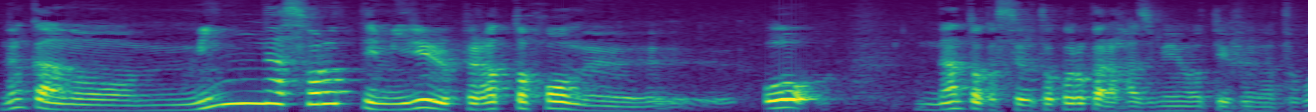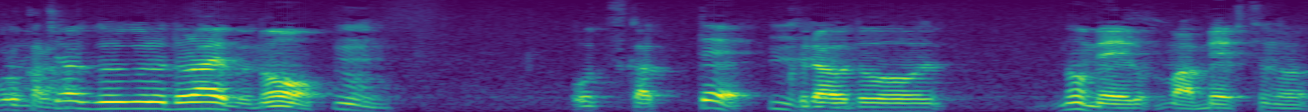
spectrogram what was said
なんかあのみんな揃って見れるプラットフォームをなんとかするところから始めようっていうふうなところから。うちは Google ドライブのうん。を使ってうん。クラウドのメール、まあ、普通の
